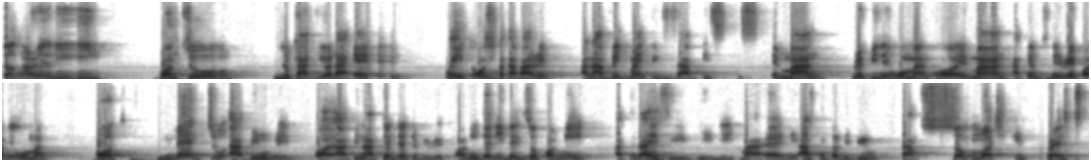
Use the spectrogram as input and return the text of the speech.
does not really want to look at the other end. When you, once you talk about rape, an average man thinks it's, it's a man raping a woman or a man attempting a rape on a woman. But men too are being raped or have been attempted to be raped on a daily basis. So for me, I think that is the, the, the, my, uh, the aspect of the bill that I'm so much impressed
